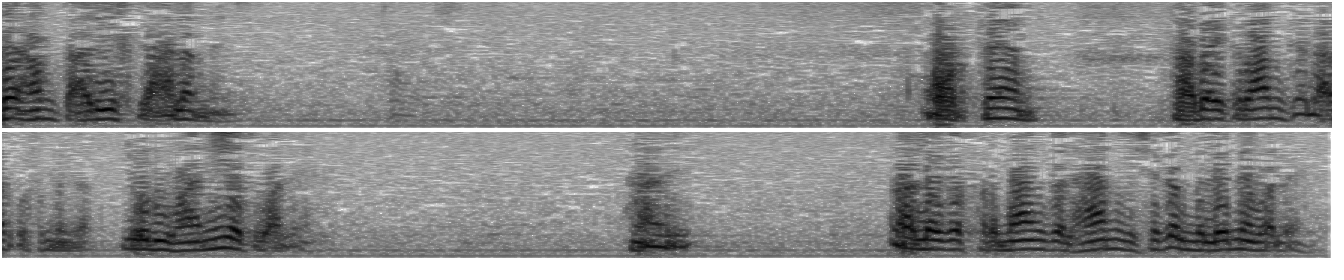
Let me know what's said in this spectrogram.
کے ہم تاریخ کے عالم ہیں۔ اور فیم صحابہ اکرام کے علاقے کو سمجھا جو روحانیت والے ہیں۔ ہاں جی۔ اللہ کے فرمان کو الحام کی شکل میں لینے والے ہیں۔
